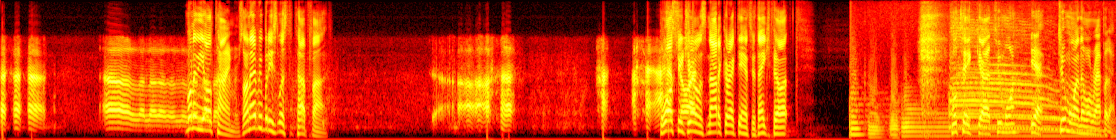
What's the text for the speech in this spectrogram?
uh, la, la, la, la, la, One of the la, la. all-timers on everybody's list of top 5. Uh, The Wall Street Journal is not a correct answer. Thank you, Philip. We'll take uh, two more. Yeah. Two more, and then we'll wrap it up.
